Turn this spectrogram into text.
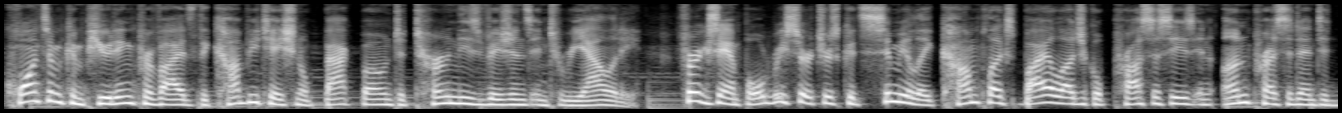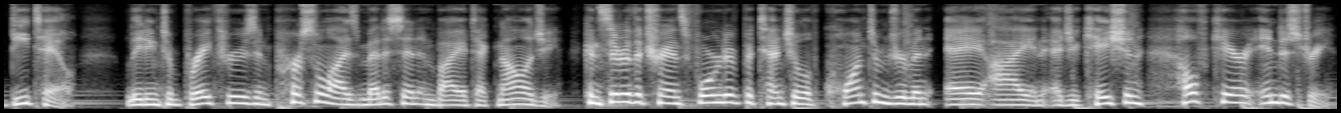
Quantum computing provides the computational backbone to turn these visions into reality. For example, researchers could simulate complex biological processes in unprecedented detail, leading to breakthroughs in personalized medicine and biotechnology. Consider the transformative potential of quantum-driven AI in education, healthcare, and industry.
